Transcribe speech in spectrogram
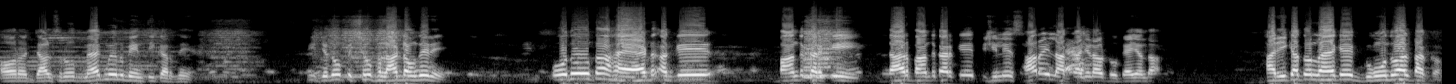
ਔਰ ਜਲ ਸਰੋਤ ਮਹਿਕਮੇ ਨੂੰ ਬੇਨਤੀ ਕਰਦੇ ਆਂ ਕਿ ਜਦੋਂ ਪਿੱਛੋਂ ਫਲੱਡ ਆਉਂਦੇ ਨੇ, ਉਦੋਂ ਤਾਂ ਹੈਡ ਅੱਗੇ ਬੰਦ ਕਰਕੇ ਦਰ ਬੰਦ ਕਰਕੇ ਪਿਛਲੇ ਸਾਰਾ ਇਲਾਕਾ ਜਿਹੜਾ ਉਹ ਡੁੱਬਿਆ ਜਾਂਦਾ। ਹਰੀਕਾ ਤੋਂ ਲੈ ਕੇ ਗੋਂਦਵਾਲ ਤੱਕ,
